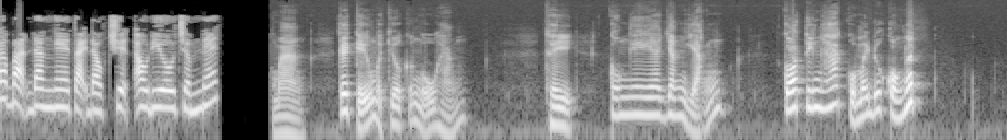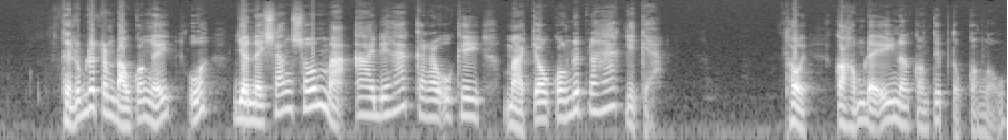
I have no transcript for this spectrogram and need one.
Các bạn đang nghe tại đọc truyện audio.net. màng, cái kiểu mà chưa có ngủ hẳn. Thì con nghe văng vẳng, có tiếng hát của mấy đứa con nít. Thì lúc đó trong đầu con nghĩ, ủa, giờ này sáng sớm mà ai đi hát karaoke mà cho con nít nó hát gì kìa? Thôi, con không để ý nữa, con tiếp tục con ngủ.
